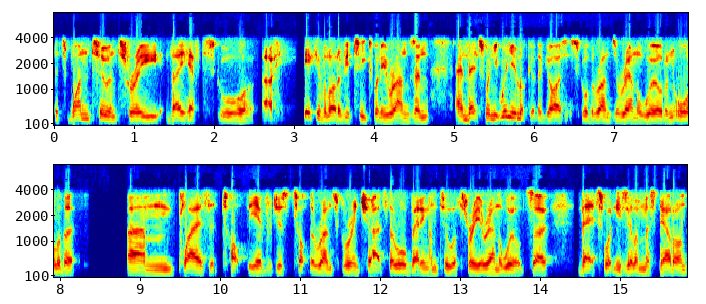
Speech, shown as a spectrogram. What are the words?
It's one, two, and three. They have to score a heck of a lot of your T20 runs, and and that's when you when you look at the guys that score the runs around the world and all of the um, players that top the averages, top the run scoring charts, they're all batting on two or three around the world. So that's what New Zealand missed out on.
